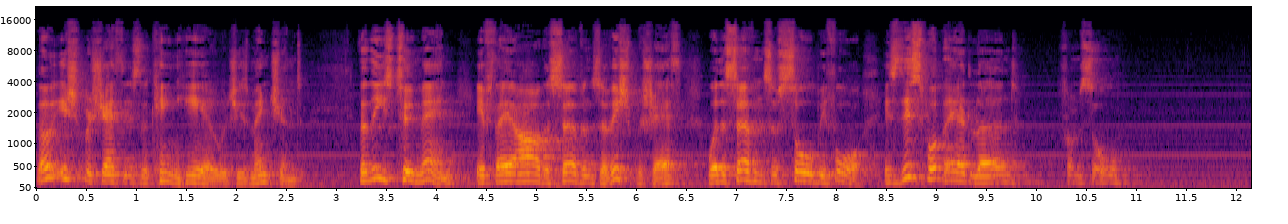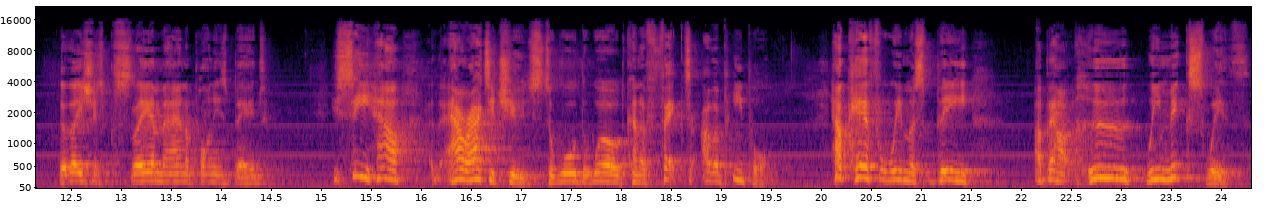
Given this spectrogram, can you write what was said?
though Ishbosheth is the king here, which is mentioned, that these two men, if they are the servants of Ishbosheth, were the servants of Saul before. Is this what they had learned from Saul? That they should slay a man upon his bed? You see how our attitudes toward the world can affect other people. How careful we must be about who we mix with.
